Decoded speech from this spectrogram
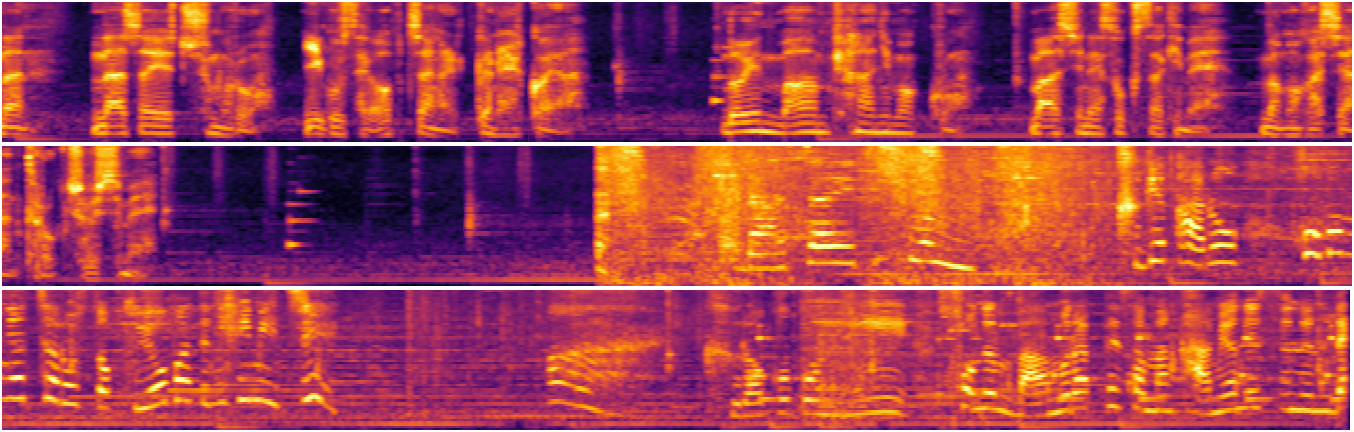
난 나자의 춤으로 이곳의 업장을 끊을 거야. 너흰 마음 편안히 먹고 마신의 속삭임에 넘어가지 않도록 조심해. 나자의 춤. 그게 바로 호범야차로서 부여받은 힘이지? 아, 그러고 보니 소는 마물 앞에서만 가면을 쓰는데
